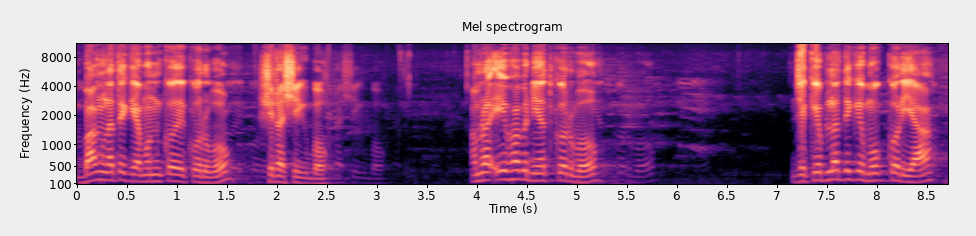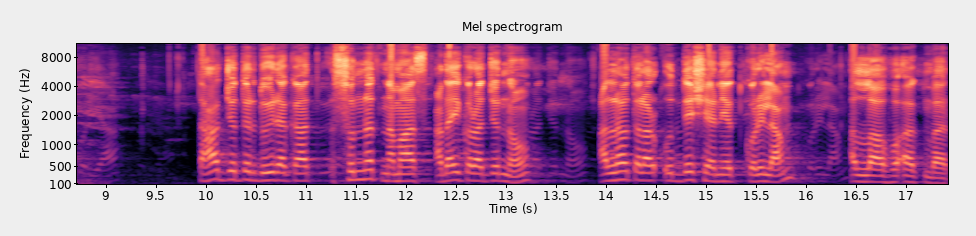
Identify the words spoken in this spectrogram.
বাংলাতে কেমন করে করব সেটা শিখব। আমরা এইভাবে নিয়ত করব যে কেবলার দিকে মুখ করিয়া তাহাজ্যতের দুই রাকাত সুন্নত নামাজ আদায় করার জন্য আল্লাহ তালার উদ্দেশ্যে নিয়ত করিলাম। আল্লাহ আকবার।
